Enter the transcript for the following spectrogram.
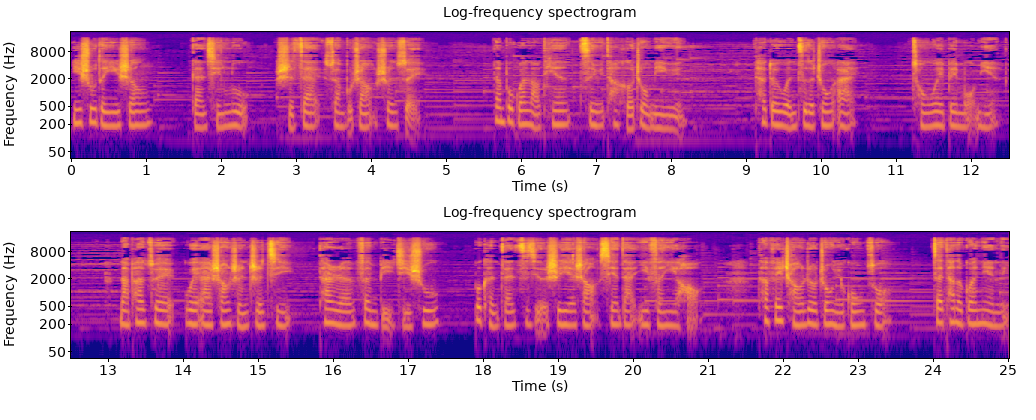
一书的一生，感情路实在算不上顺遂，但不管老天赐予他何种命运，他对文字的钟爱，从未被抹灭。哪怕最为爱伤神之际，他仍奋笔疾书，不肯在自己的事业上懈怠一分一毫。他非常热衷于工作，在他的观念里。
